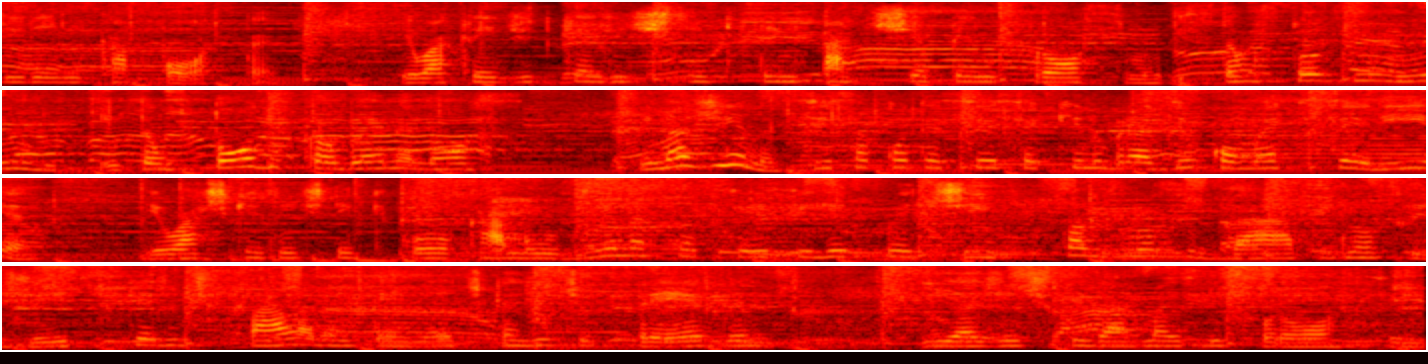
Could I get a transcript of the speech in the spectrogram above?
gira em capota. Eu acredito que a gente tem que ter empatia pelo próximo. Estamos todos no mundo, então todo problema é nosso. Imagina, se isso acontecesse aqui no Brasil, como é que seria? Eu acho que a gente tem que colocar a mãozinha na consciência e refletir sobre os nossos atos, nossos jeitos, que a gente fala na internet, que a gente prega e a gente cuidar mais do próximo,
